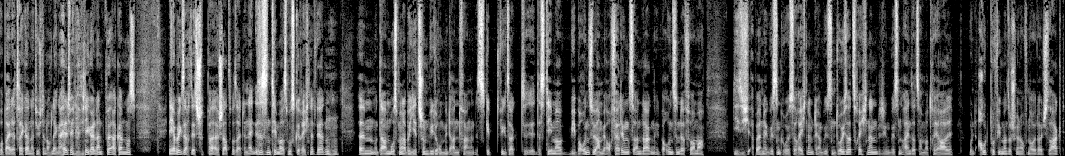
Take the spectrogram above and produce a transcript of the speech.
wobei der Trecker natürlich dann auch länger hält, wenn er weniger Land beackern muss. Nee, aber wie gesagt, jetzt äh, Scherz beiseite. Nein, es ist ein Thema, es muss gerechnet werden. Mhm. Ähm, und da muss man aber jetzt schon wiederum mit anfangen. Es gibt, wie gesagt, das Thema wie bei uns, wir haben ja auch Fertigungsanlagen bei uns in der Firma, die sich ab einer gewissen Größe rechnen, mit einem gewissen Durchsatz rechnen, mit einem gewissen Einsatz an Material und Output, wie man so schön auf Neudeutsch sagt.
